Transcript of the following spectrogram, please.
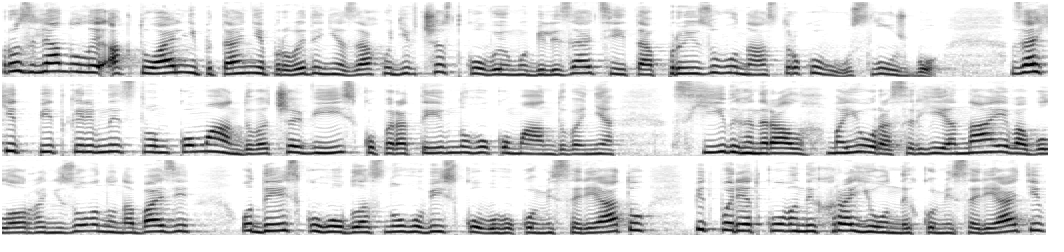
розглянули актуальні питання проведення заходів часткової мобілізації та призову на строкову службу. Захід під керівництвом командувача військ оперативного командування Схід генерал-майора Сергія Наєва було організовано на базі Одеського обласного військового комісаріату, підпорядкованих районних комісаріатів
